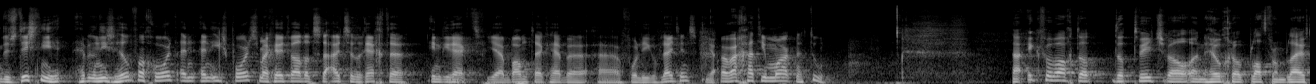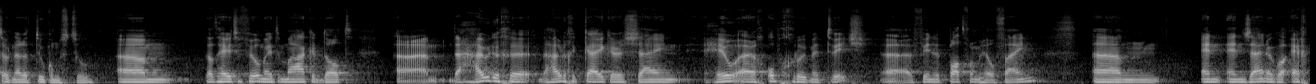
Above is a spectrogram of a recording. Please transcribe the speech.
dus Disney heb ik er niet zo heel van gehoord en, en e-sports. Maar ik weet wel dat ze de uitzendrechten indirect via BAMTech hebben uh, voor League of Legends. Ja. Maar waar gaat die markt naartoe? Nou, ik verwacht dat, dat Twitch wel een heel groot platform blijft, ook naar de toekomst toe. Um, dat heeft er veel mee te maken dat Uh, de, huidige, de huidige kijkers zijn heel erg opgegroeid met Twitch, uh, vinden het platform heel fijn. Um, en, en zijn ook wel echt,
